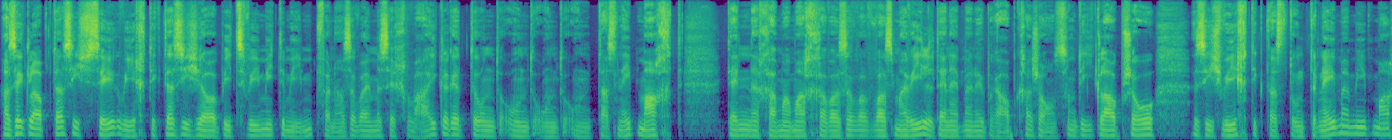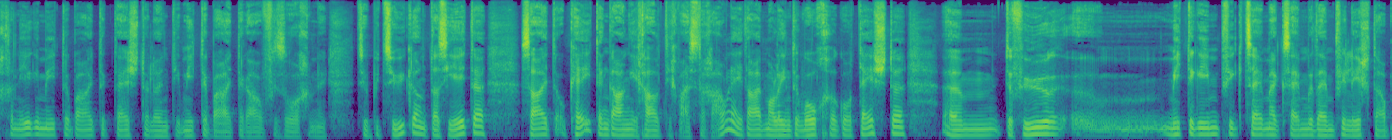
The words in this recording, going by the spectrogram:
Also ich glaube, das ist sehr wichtig. Das ist ja ein bisschen wie mit dem Impfen. Also wenn man sich weigert und, und, und, und das nicht macht, dann kann man machen, was, was man will. Dann hat man überhaupt keine Chance. Und ich glaube schon, es ist wichtig, dass die Unternehmen mitmachen, ihre Mitarbeiter testen lassen, die Mitarbeiter auch versuchen zu überzeugen und dass jeder sagt, okay, dann gehe ich halt, ich weiß doch auch nicht, einmal in der Woche testen. Ähm, dafür äh, mit der Impfung zusammen sehen wir dann vielleicht ab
